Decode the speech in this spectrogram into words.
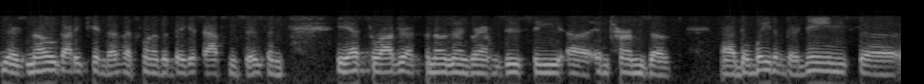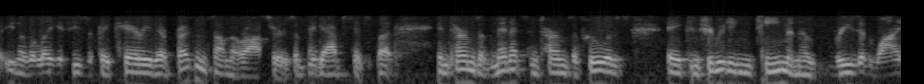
there's no Gadi Kinda, that's one of the biggest absences, and yes, Roger Espinoza and Graham Zusi uh, in terms of uh, the weight of their names, uh, you know, the legacies that they carry, their presence on the roster is a big absence. But in terms of minutes, in terms of who was a contributing team and a reason why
